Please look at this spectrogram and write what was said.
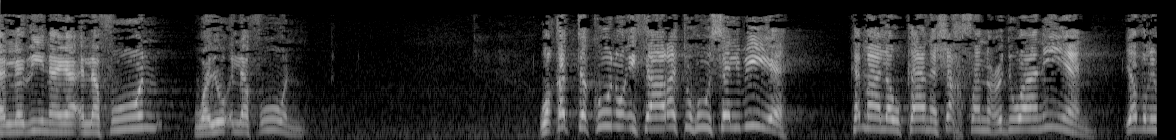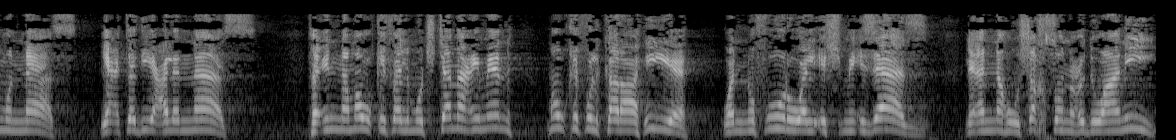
الذين يألفون ويؤلفون. وقد تكون إثارته سلبية كما لو كان شخصا عدوانيا يظلم الناس يعتدي على الناس. فإن موقف المجتمع منه موقف الكراهية والنفور والإشمئزاز. لأنه شخص عدواني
